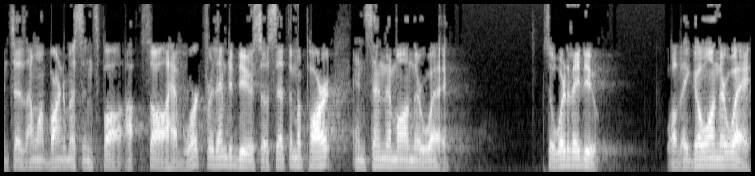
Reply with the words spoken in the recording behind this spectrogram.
and says, I want Barnabas and uh, Saul. I have work for them to do, so set them apart and send them on their way. So, what do they do? Well, they go on their way.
